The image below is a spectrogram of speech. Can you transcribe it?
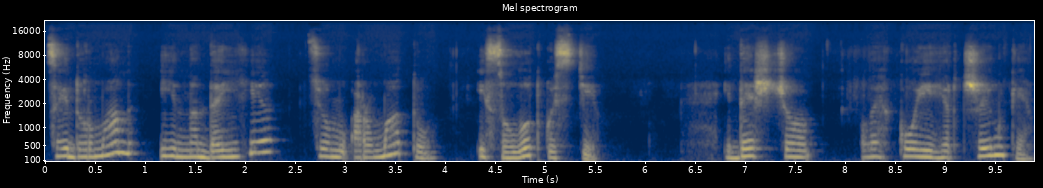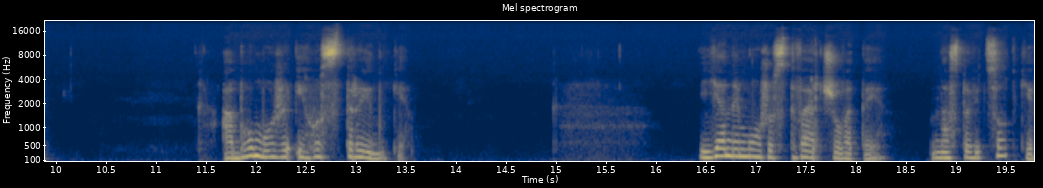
цей дурман і надає цьому аромату і солодкості і дещо легкої гірчинки, або, може, і гостринки. Я не можу стверджувати на 100%,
